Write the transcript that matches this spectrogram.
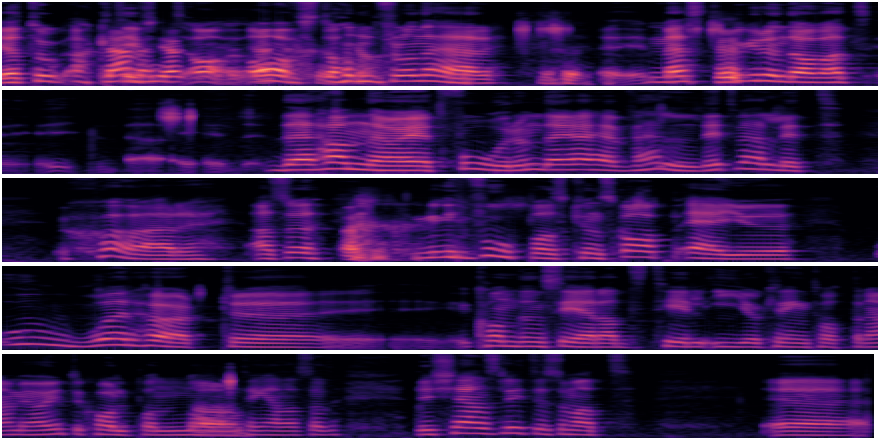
Jag tog aktivt Nej, men jag- avstånd från det här. Mest på grund av att där hamnar jag i ett forum där jag är väldigt, väldigt skör. Alltså, min fotbollskunskap är ju oerhört eh, kondenserad till i och kring Tottenham. Jag har ju inte koll på någonting annat. Så det känns lite som att eh,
